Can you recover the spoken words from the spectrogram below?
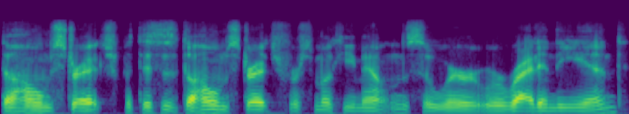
the home stretch. But this is the home stretch for Smoky Mountain, so we're we're right in the end.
